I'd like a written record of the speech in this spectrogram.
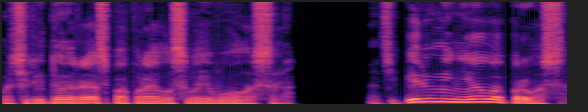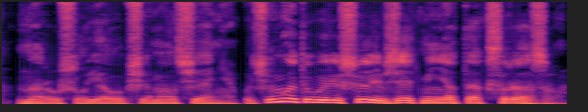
В очередной раз поправил свои волосы. «А теперь у меня вопрос», — нарушил я общее молчание. «Почему это вы решили взять меня так сразу?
